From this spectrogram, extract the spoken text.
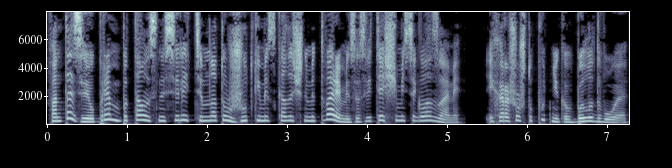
Фантазия упрямо пыталась населить темноту жуткими сказочными тварями со светящимися глазами. И хорошо, что путников было двое.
